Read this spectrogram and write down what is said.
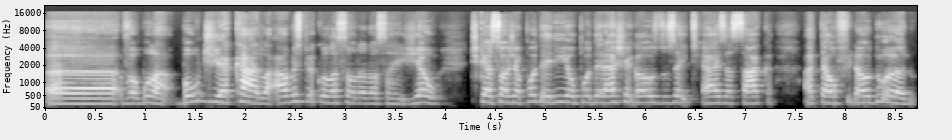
Uh, vamos lá. Bom dia, Carla. Há uma especulação na nossa região de que a soja poderia ou poderá chegar aos 200 reais a saca até o final do ano.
